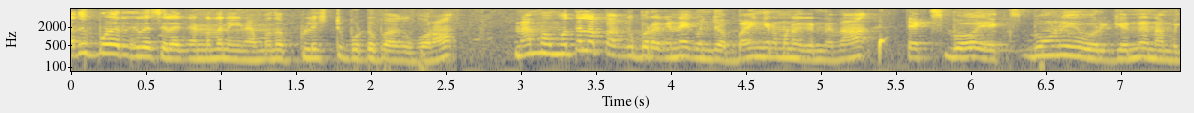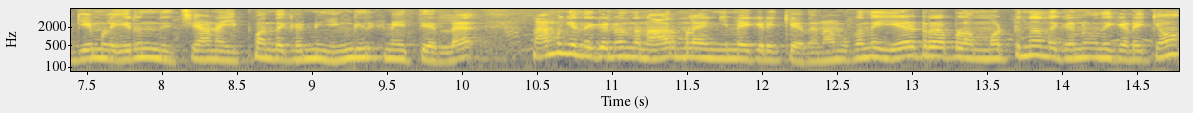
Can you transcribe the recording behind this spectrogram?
அது போல் இருக்கிற சில கன்னை தான் நீங்கள் நம்ம வந்து லிஸ்ட்டு போட்டு பார்க்க போகிறோம் நம்ம முதல்ல பார்க்க போகிற கண்ணே கொஞ்சம் பயங்கரமான கன்று தான். எக்ஸ்போ எக்ஸ்போன்னு ஒரு கன்று நம்ம கேமில் இருந்துச்சு. ஆனால் இப்போ அந்த கன்று எங்கே இருக்குன்னே தெரில நமக்கு இந்த கன்று வந்து நார்மலாக எங்கேயுமே கிடைக்காது. நமக்கு வந்து ஏட்ராப்பில் மட்டும்தான் அந்த கன்று வந்து கிடைக்கும்.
